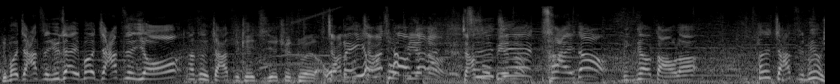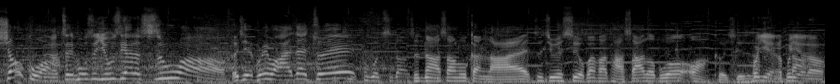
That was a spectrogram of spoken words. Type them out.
有没有夹子？瑜伽有没有夹子？有，那这个夹子可以直接劝退了。我没有，他跳下来，直接踩到，明要倒了。他的夹子没有效果啊！这波是 UZI 的失误啊！而且 Bravo 还在追，不过知道珍娜上路赶来，这机会是有办法塔杀的。不过哇，可惜是不演了，不演了，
